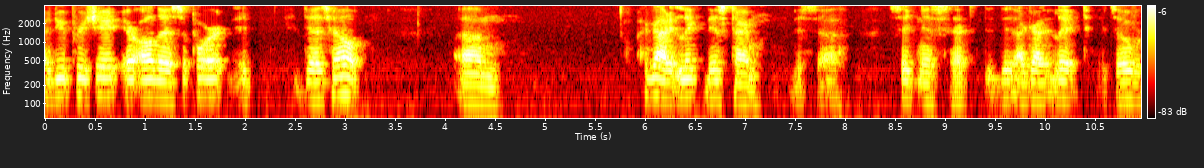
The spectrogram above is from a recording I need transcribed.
I do appreciate all the support. It, it does help. Um, I got it licked this time. This uh, sickness. That's I got it licked. It's over.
